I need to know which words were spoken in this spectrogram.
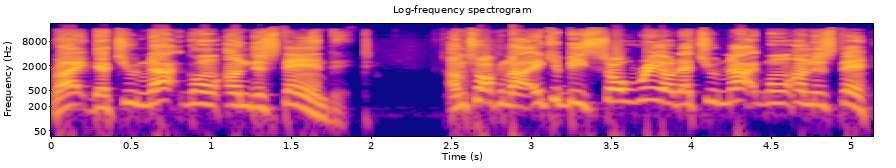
right? That you're not going to understand it. I'm talking about it could be so real that you're not going to understand.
